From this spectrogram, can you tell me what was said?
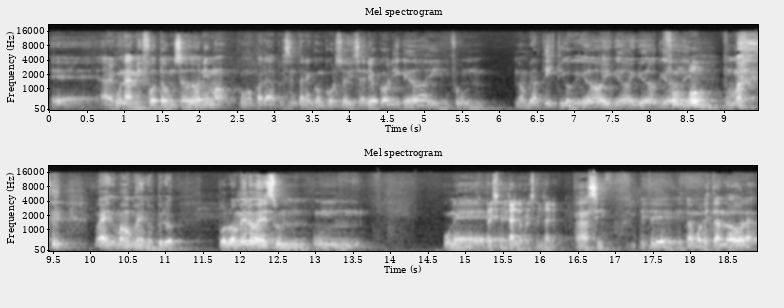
eh, alguna de mis fotos un seudónimo como para presentar en concurso y salió coli quedó y fue un nombre artístico que quedó y quedó y quedó, quedó. Fue un boom. bueno, más o menos, pero por lo menos es un... un, un, eh, Presentalo, presentalo. Ah, sí. Este que está molestando ahora.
